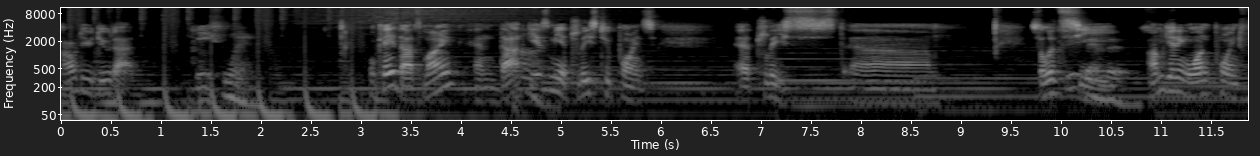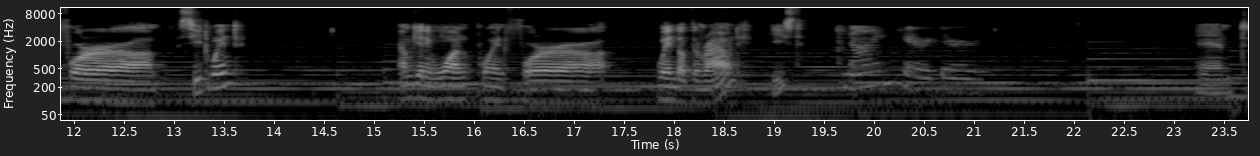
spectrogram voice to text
how do you do that? East wind. Okay, that's mine, and that gives me at least two points. At least. Um, so let's Two see. bamboos. I'm getting one point for uh, seat wind. I'm getting one point for uh, wind of the round, east. Nine characters. And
